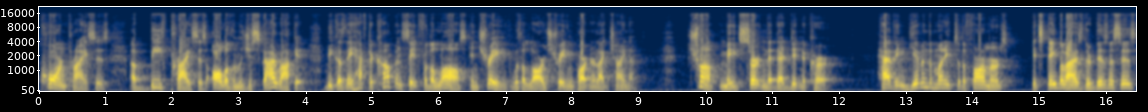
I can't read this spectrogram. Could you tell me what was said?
corn prices, uh, beef prices, all of them just skyrocket because they have to compensate for the loss in trade with a large trading partner like China. Trump made certain that that didn't occur. Having given the money to the farmers, it stabilized their businesses,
